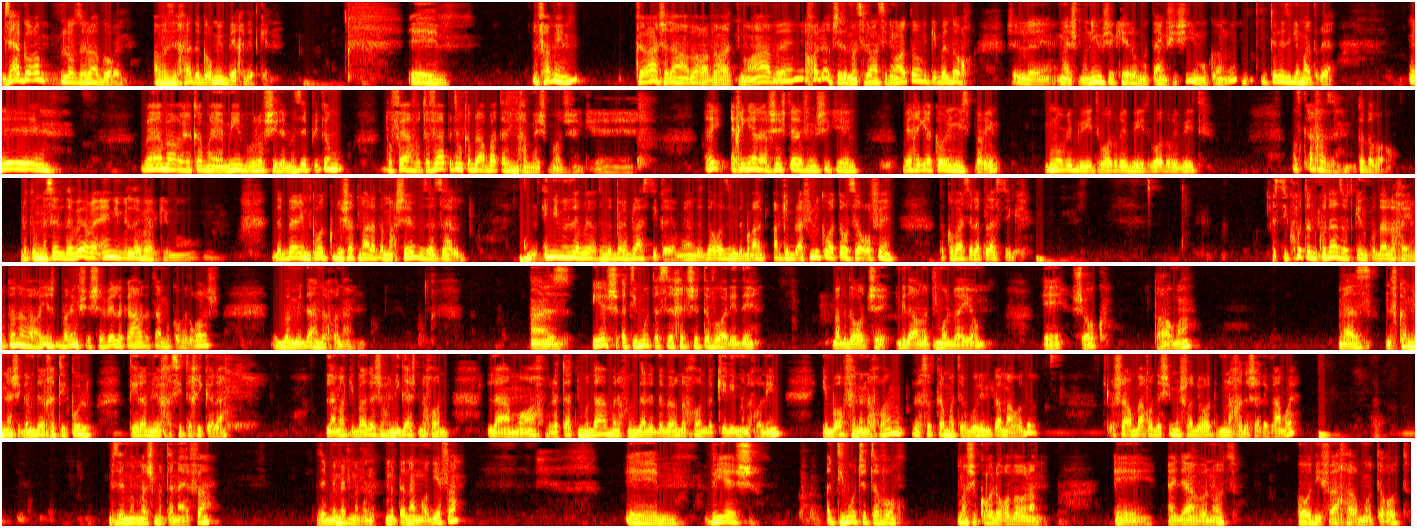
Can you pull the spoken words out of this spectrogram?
זה הגורם? לא, זה לא הגורם, אבל זה אחד הגורמים בהחלט כן. אה, לפעמים קרה שאדם עבר עבירת תנועה ויכול להיות שזה מצלמה צילמה אותו וקיבל דוח של 180 שקל או 260 או כל נותן לזה גמטריה. ועבר כמה ימים והוא לא שילם את זה, פתאום תופח ותופח, פתאום מקבל 4,500 שקל. איך הגיע ל 6,000 שקל, ואיך הגיע כל מיני מספרים, לו ריבית ועוד ריבית ועוד ריבית. אז ככה זה, אותו דבר. ואתה מנסה לדבר ואין עם מי לדבר, כאילו, דבר עם כבוד קדושת מעלת המחשב זה ז"ל. אין עם מי לדבר, אתה מדבר עם פלסטיק היום, היום הדור הזה מדבר רק עם, אפילו לקרוא אתה עושה רופא, אתה קובע אצל הפלסטיק. אז תיקחו את הנקודה הזאת כנקודה לחיים, אותו דבר, יש דברים ששווה לקחת אותם בכובד ראש ובמידה הנכונה. אז יש אטימות השכל שתבוא על ידי, בהגדרות שהגדרנו אתמול והיום, אה, שוק, טראומה, ואז נפקא מינה שגם דרך הטיפול תהיה לנו יחסית הכי קלה. למה? כי ברגע שאנחנו ניגש נכון למוח ולתת מודע ואנחנו נדע לדבר נכון לכלים הנכונים, אם באופן הנכון לעשות כמה תרגולים, כמה עבודות, שלושה ארבעה חודשים אפשר לראות תמונה חדשה לגמרי. וזה ממש מתנה יפה. זה באמת מתנה מאוד יפה. אמ, ויש אטימות שתבוא, מה שקורה לרוב העולם, אה, על ידי העוונות, או עדיפה אחר מותרות,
